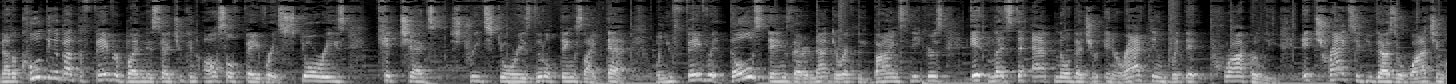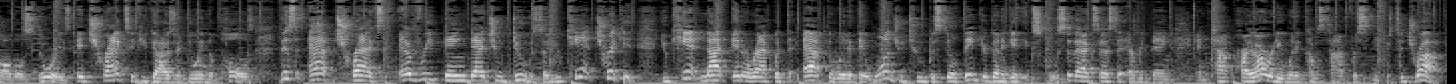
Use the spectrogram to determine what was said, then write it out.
Now, the cool thing about the favorite button is that you can also favorite stories, kit checks, street stories, little things like that. When you favorite those things that are not directly buying sneakers, it lets the app know that you're interacting with it properly. It tracks if you guys are watching all those stories. It tracks if you guys are doing the polls. This app tracks everything that you do, so you can't trick it. You can't not interact with the app the way that they want you to, but still think you're gonna get exclusive access to everything and top priority when it comes time for sneakers to drop.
